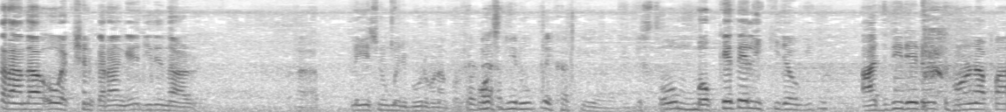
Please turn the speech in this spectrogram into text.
ਤਰ੍ਹਾਂ ਦਾ ਉਹ ਐਕਸ਼ਨ ਕਰਾਂਗੇ ਜਿਹਦੇ ਨਾਲ ਪੁਲਿਸ ਨੂੰ ਮਜਬੂਰ ਹੋਣਾ ਪਵੇ ਪ੍ਰੋਟੈਸਟ ਦੀ ਰੂਪਰੇਖਾ ਕੀ ਹੋਵੇਗੀ ਉਹ ਮੌਕੇ ਤੇ ਲਿਖੀ ਜਾਊਗੀ ਜੀ। ਅੱਜ ਦੀ ਡੇਟ ਵਿੱਚ ਹੁਣ ਆਪਾਂ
